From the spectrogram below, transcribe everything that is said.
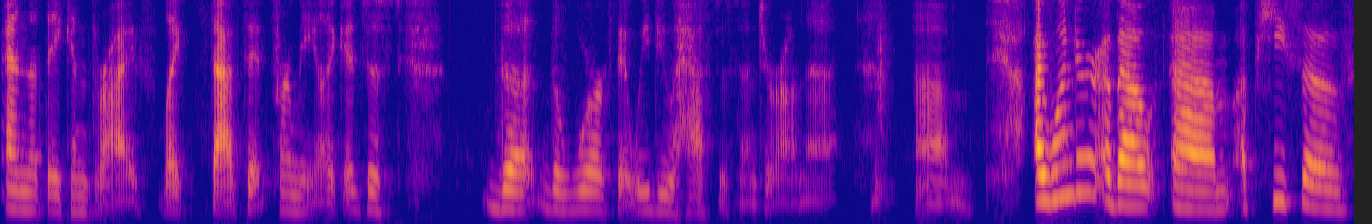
and that they can thrive. Like that's it for me. Like it just the the work that we do has to center on that. Um, i wonder about um, a piece of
